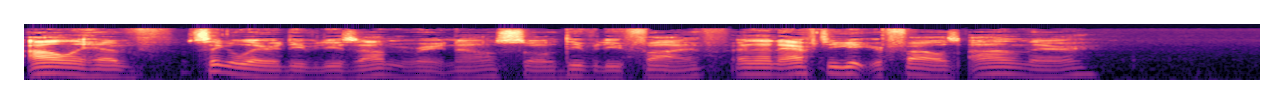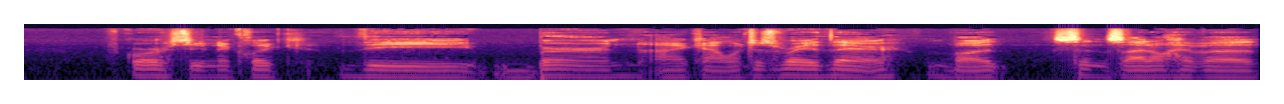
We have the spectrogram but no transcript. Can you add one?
I only have single layer DVDs on me right now, so DVD 5. And then after you get your files on there, of course, you're going to click the burn icon, which is right there. But since I don't have a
